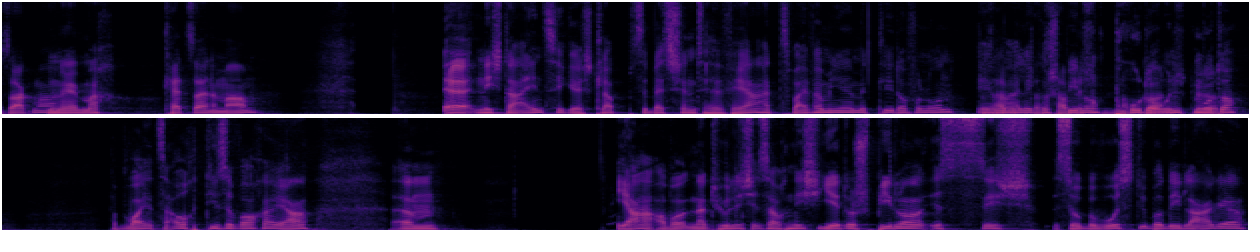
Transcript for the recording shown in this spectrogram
Sag mal. Nee, mach. Cat seine Mom? Äh, nicht der einzige. Ich glaube, Sebastian Telfair hat zwei Familienmitglieder verloren, das ehemaliger hab, Spieler, Bruder und Mutter. War jetzt auch diese Woche, ja. Ähm, ja, aber natürlich ist auch nicht jeder Spieler ist sich so bewusst über die Lage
